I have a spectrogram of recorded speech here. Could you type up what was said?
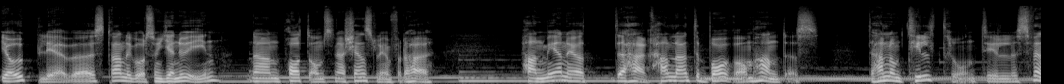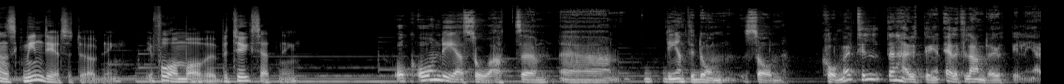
jag upplever Strannegård som genuin när han pratar om sina känslor inför det här. Han menar ju att det här handlar inte bara om Handels. Det handlar om tilltron till svensk myndighetsutövning i form av betygssättning. Och om det är så att eh, det är inte de som kommer till den här utbildningen eller till andra utbildningar,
